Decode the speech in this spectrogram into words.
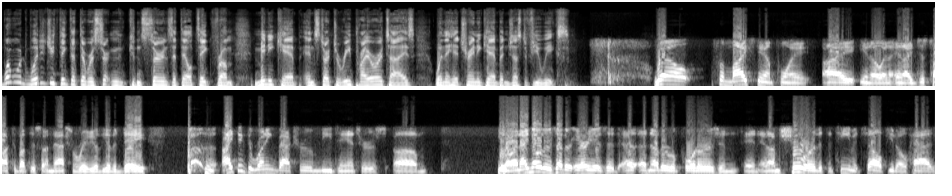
What would, what did you think that there were certain concerns that they'll take from mini camp and start to reprioritize when they hit training camp in just a few weeks? Well, from my standpoint, I you know, and, and I just talked about this on national radio the other day. I think the running backs room needs answers. Um, you know, and I know there's other areas that uh, and other reporters and, and and I'm sure that the team itself, you know, has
